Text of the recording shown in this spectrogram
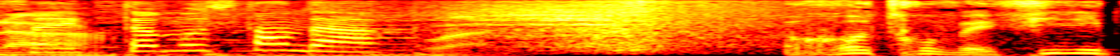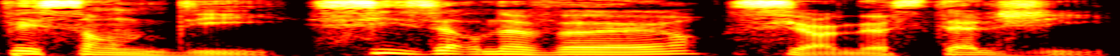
Voilà. ça avec Tom au standard. Retrouvez Philippe et Sandy, 6h-9h sur Nostalgie.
